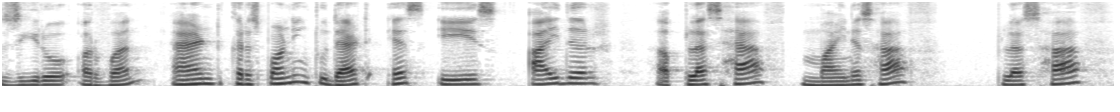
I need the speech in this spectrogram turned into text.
0 or 1 and corresponding to that S is either a plus half, minus half, plus half,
